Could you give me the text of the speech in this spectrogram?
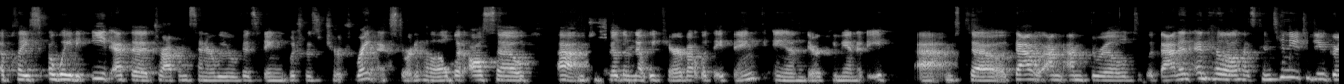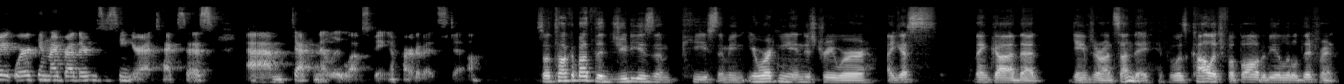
a place, a way to eat at the drop-in center we were visiting, which was a church right next door to Hillel, but also um, to show them that we care about what they think and their humanity. Um, so that I'm, I'm thrilled with that. And, and Hillel has continued to do great work. And my brother, who's a senior at Texas, um, definitely loves being a part of it still. So talk about the Judaism piece. I mean, you're working in an industry where I guess, thank God that games are on Sunday. If it was college football, it would be a little different.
